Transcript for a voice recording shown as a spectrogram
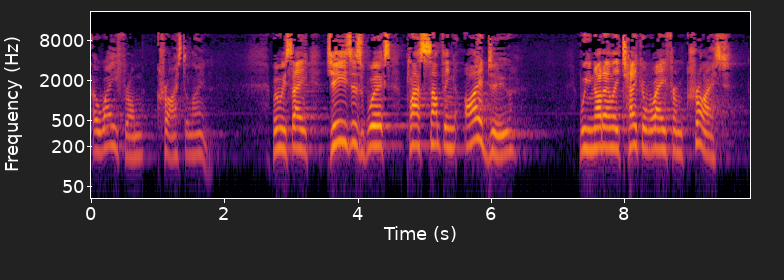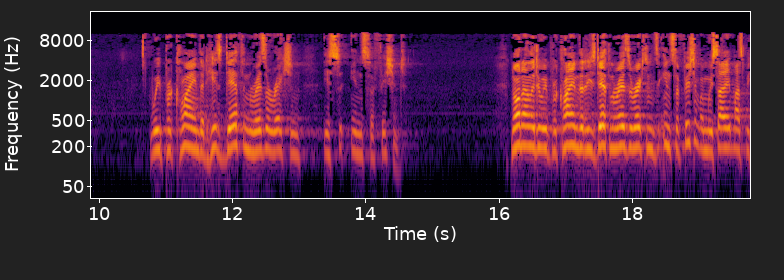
away from Christ alone. When we say Jesus works plus something I do, we not only take away from Christ, we proclaim that his death and resurrection is insufficient. Not only do we proclaim that his death and resurrection is insufficient when we say it must be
